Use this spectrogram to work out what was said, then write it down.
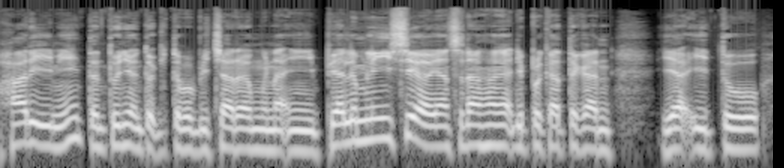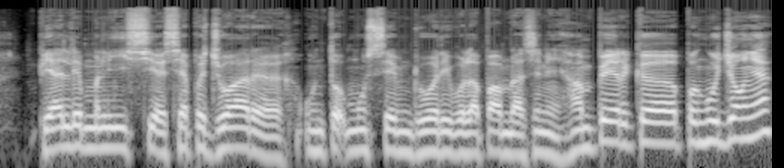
hari ini tentunya untuk kita berbicara mengenai Piala Malaysia yang sedang hangat diperkatakan iaitu Piala Malaysia siapa juara untuk musim 2018 ini. Hampir ke penghujungnya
